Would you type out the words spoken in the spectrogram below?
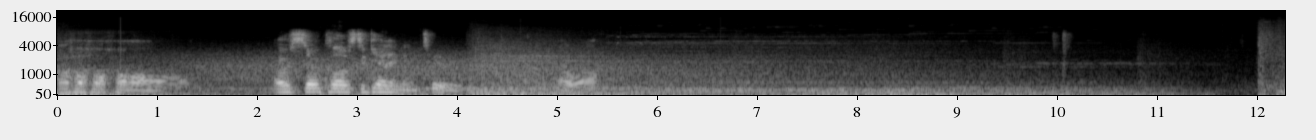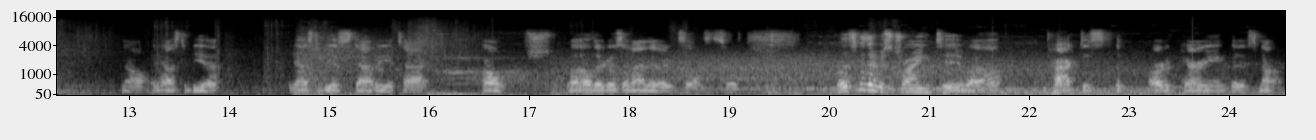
Oh, ho, ho, ho. I was so close to getting him, too. Oh, well. No, it has to be a... It has to be a stabby attack. Oh, well, there goes another exhaust. So, well, that's because I was trying to uh, practice the art of parrying, but it's not.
